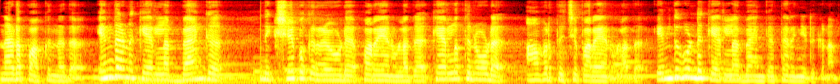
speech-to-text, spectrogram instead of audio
നടപ്പാക്കുന്നത്? എന്താണ് കേരള ബാങ്ക് നിക്ഷേപകരോട് പറയാനുള്ളത്? കേരളത്തിനോട് ആവർത്തിച്ച് പറയാനുള്ളത്? എന്തുകൊണ്ട് കേരള ബാങ്ക് തെരഞ്ഞെടുക്കണം?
